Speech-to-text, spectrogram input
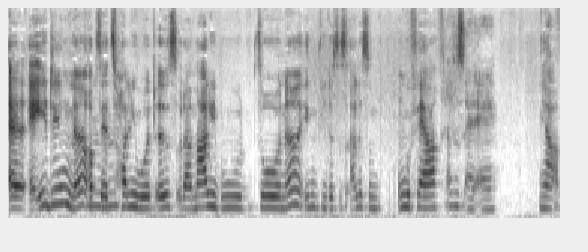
LA-Ding, ne? Ob es jetzt Hollywood ist oder Malibu, so, ne? Irgendwie, das ist alles so ungefähr. Das ist L.A. Ja,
